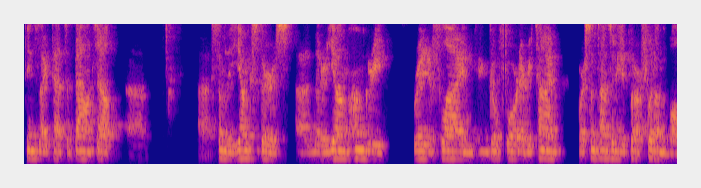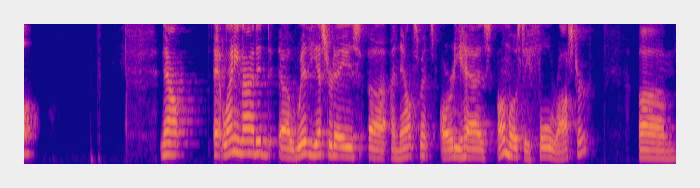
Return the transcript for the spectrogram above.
things like that to balance out uh, uh, some of the youngsters uh, that are young, hungry, ready to fly and, and, go forward every time, or sometimes we need to put our foot on the ball. Now, Atlanta United, uh, with yesterday's uh, announcements, already has almost a full roster. Um,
